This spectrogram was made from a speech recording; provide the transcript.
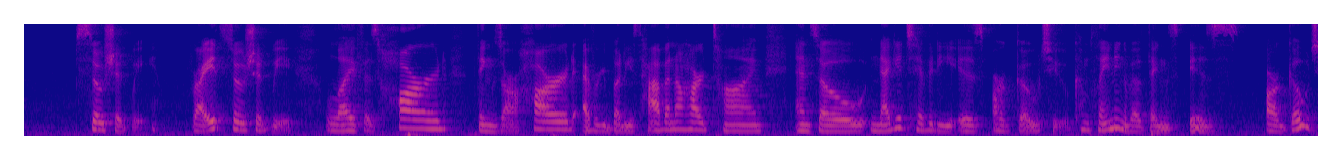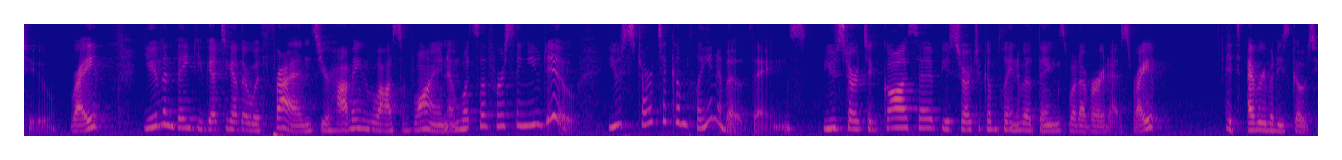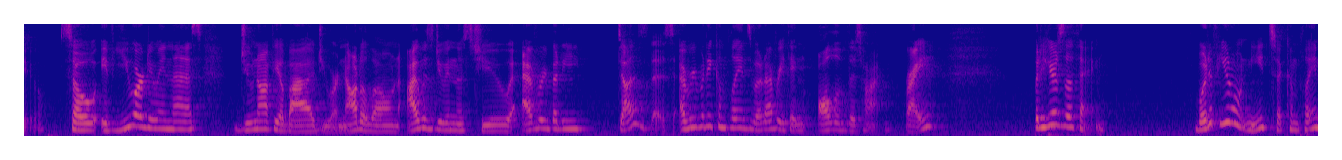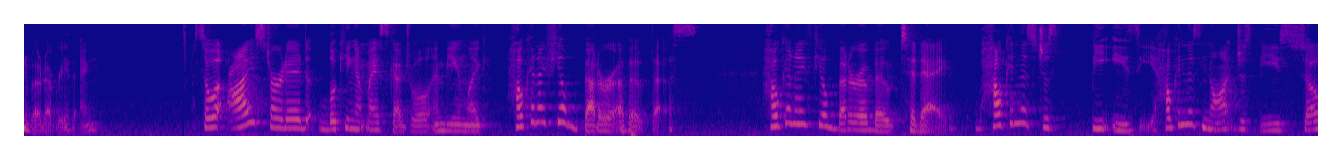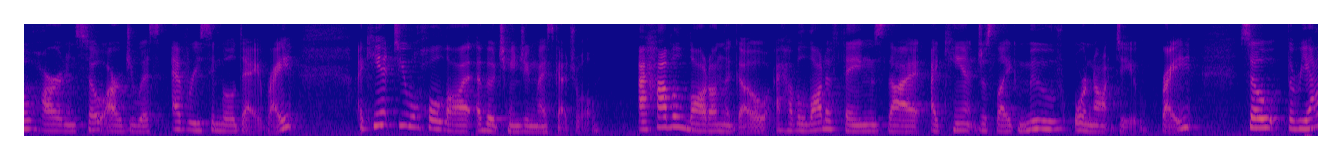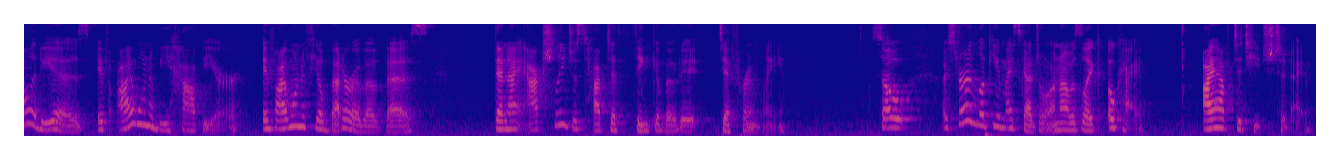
So should we, right? So should we. Life is hard, things are hard, everybody's having a hard time. And so negativity is our go to. Complaining about things is our go to, right? You even think you get together with friends, you're having a glass of wine, and what's the first thing you do? You start to complain about things. You start to gossip, you start to complain about things, whatever it is, right? It's everybody's go to. So if you are doing this, do not feel bad. You are not alone. I was doing this too. Everybody does this. Everybody complains about everything all of the time, right? But here's the thing what if you don't need to complain about everything? So I started looking at my schedule and being like, how can I feel better about this? How can I feel better about today? How can this just be easy? How can this not just be so hard and so arduous every single day, right? I can't do a whole lot about changing my schedule. I have a lot on the go. I have a lot of things that I can't just like move or not do, right? So the reality is, if I want to be happier, if I want to feel better about this, then I actually just have to think about it differently. So I started looking at my schedule and I was like, okay, I have to teach today.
